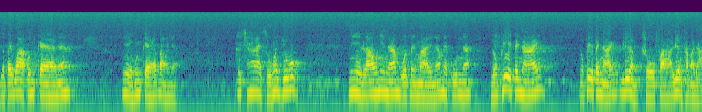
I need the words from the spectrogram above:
อย่าไปว่าคนแก่นะนี่คนแก่บ้าเนี่ย ไม่ใช่สูงอายุ นี่เรานี่นะบวชใหม่ๆนะแม่คุณนะหลวงพี่ไปไหนหลวงพี่ไปไหนเรื่องโซฟาเรื่องธรรมดา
